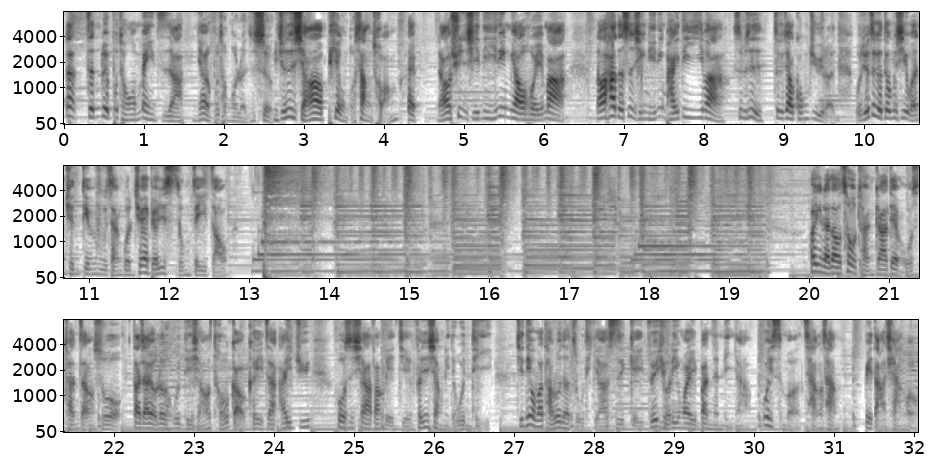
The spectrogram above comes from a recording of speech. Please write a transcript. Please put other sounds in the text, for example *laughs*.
那针对不同的妹子啊，你要有不同的人设。你就是想要骗我上床，对，然后讯息你一定秒回嘛，然后他的事情你一定排第一嘛，是不是？这个叫工具人。我觉得这个东西完全颠覆三观，千万不要去使用这一招。欢迎来到臭团咖店，我是团长。说大家有任何问题想要投稿，可以在 IG 或是下方链接分享你的问题。今天我们讨论的主题啊，是给追求另外一半的你啊，为什么常常被打枪哦？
